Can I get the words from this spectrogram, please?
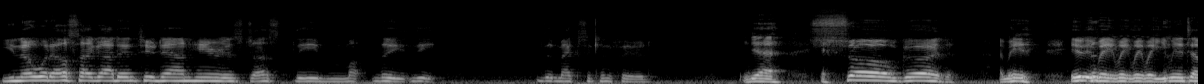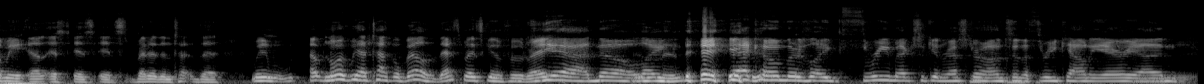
You know what else I got into down here is just the the the the Mexican food. Yeah, So good. I mean, it- wait, wait, wait, wait. You mean to tell me uh, it's it's it's better than ta- the? I mean, up north we had Taco Bell. That's Mexican food, right? Yeah, no, like back home there's like three Mexican restaurants in a three county area and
